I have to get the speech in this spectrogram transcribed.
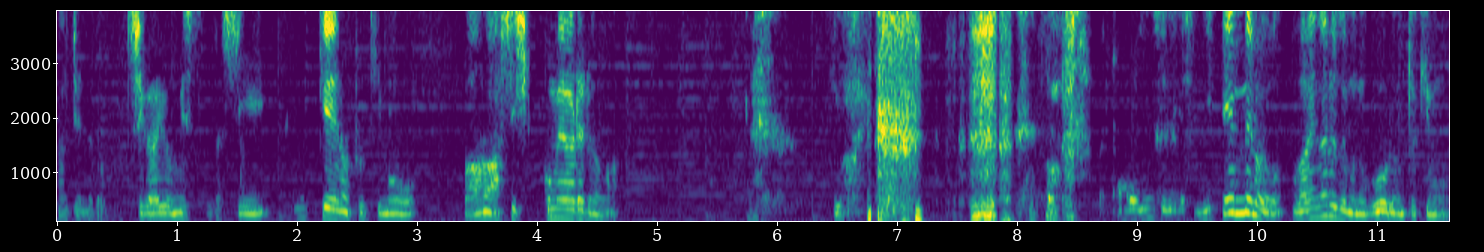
なんて言うんだろう、違いを見せてたし、PK の時も、あの足引っ込められるのは、すごい。あれ印象的だし、2点目のワイナルドゥムのゴールの時も、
